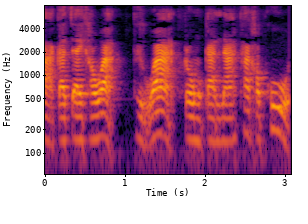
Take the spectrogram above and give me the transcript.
ปากกับใจเขาอะถือว่าตรงกันนะ ถ้าเขาพูด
